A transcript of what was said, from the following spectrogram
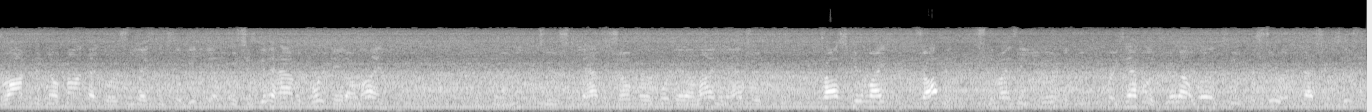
drop the no contact order, so you guys can still be together. But she's gonna have a court date online in a week or two. She's gonna have to show up for a court date online and answer. The prosecutor might drop it. She might say, you, if, for example, if you're not willing to pursue it, that's your decision.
